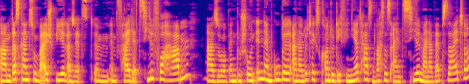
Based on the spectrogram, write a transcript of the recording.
Ähm, das kann zum Beispiel, also jetzt im, im Fall der Zielvorhaben, also wenn du schon in deinem Google Analytics Konto definiert hast, was ist ein Ziel meiner Webseite,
